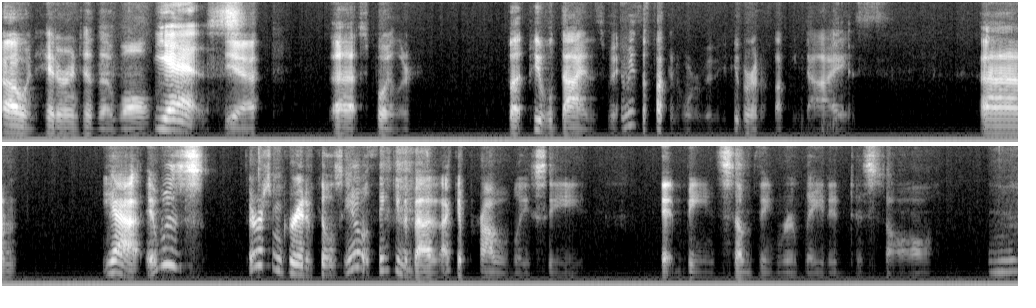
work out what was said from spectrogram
Oh, and hit her into the wall. Yes. Yeah. Uh, spoiler. But people die in this movie. I mean, it's a fucking horror movie. People are gonna fucking die. Yes. Um, yeah, it was. There were some creative kills. You know, thinking about it, I could probably see it being something related to Saw Mhm.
